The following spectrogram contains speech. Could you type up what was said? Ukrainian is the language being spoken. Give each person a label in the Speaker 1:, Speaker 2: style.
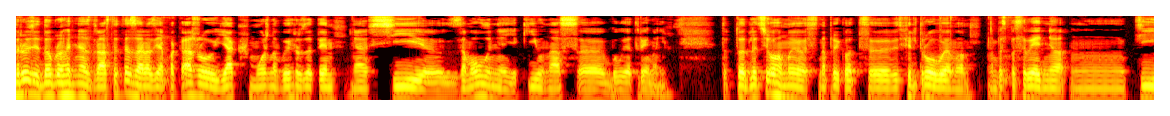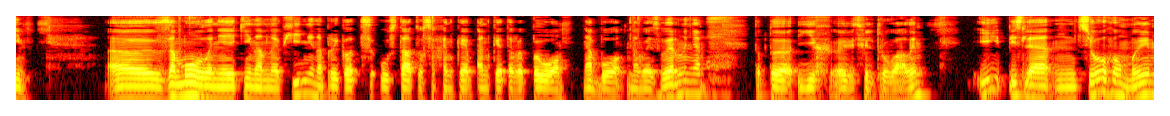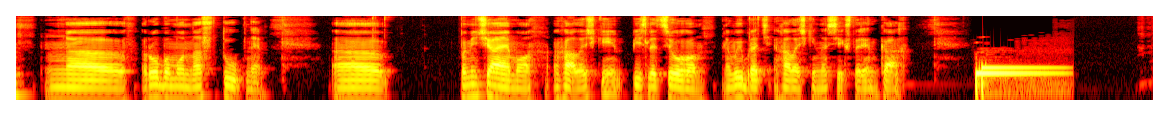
Speaker 1: Друзі, доброго дня, здравствуйте. Зараз я покажу, як можна вигрузити е, всі е, замовлення, які у нас е, були отримані. Тобто для цього ми, ось, наприклад, відфільтровуємо безпосередньо ті замовлення, які нам необхідні, наприклад, у статусах анкета ВПО або нове звернення. Тобто їх відфільтрували. І після цього ми робимо наступне. Помічаємо галочки. Після цього вибрати галочки на всіх сторінках.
